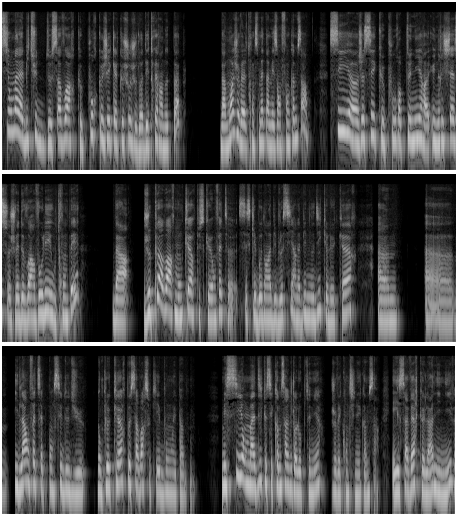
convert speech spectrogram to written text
si on a l'habitude de savoir que pour que j'ai quelque chose, je dois détruire un autre peuple, bah moi, je vais le transmettre à mes enfants comme ça. Si euh, je sais que pour obtenir une richesse, je vais devoir voler ou tromper, bah je peux avoir mon cœur, puisque en fait, euh, c'est ce qui est beau dans la Bible aussi. hein. La Bible nous dit que le cœur, euh, il a en fait cette pensée de Dieu. Donc le cœur peut savoir ce qui est bon et pas bon. Mais si on m'a dit que c'est comme ça que je dois l'obtenir, je vais continuer comme ça. Et il s'avère que là, Ninive,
